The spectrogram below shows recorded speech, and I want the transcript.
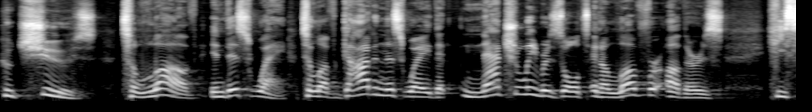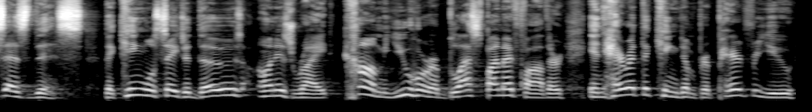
who choose to love in this way, to love God in this way that naturally results in a love for others, he says this The king will say to those on his right, Come, you who are blessed by my Father, inherit the kingdom prepared for you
